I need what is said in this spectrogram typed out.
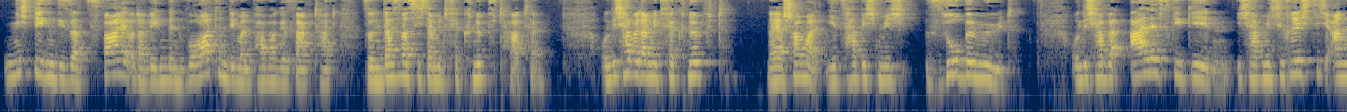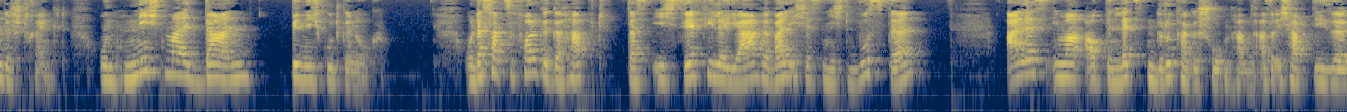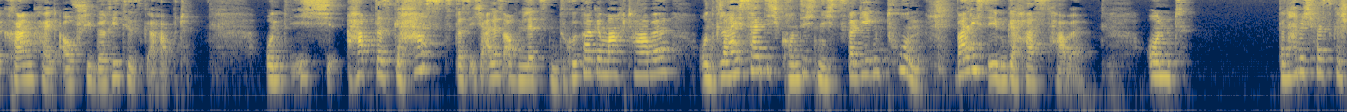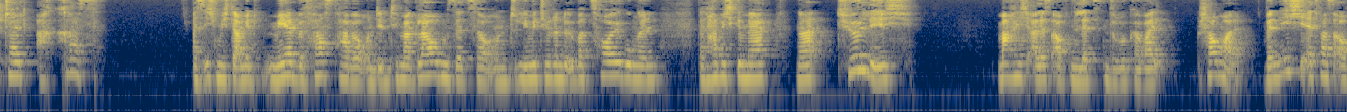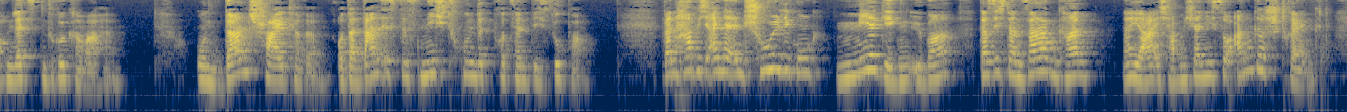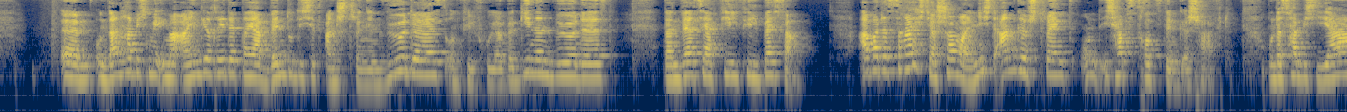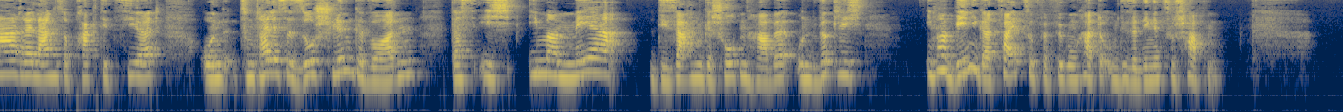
nicht wegen dieser zwei oder wegen den Worten, die mein Papa gesagt hat, sondern das, was ich damit verknüpft hatte. Und ich habe damit verknüpft, naja, schau mal, jetzt habe ich mich so bemüht und ich habe alles gegeben. Ich habe mich richtig angestrengt. Und nicht mal dann bin ich gut genug. Und das hat zur Folge gehabt, dass ich sehr viele Jahre, weil ich es nicht wusste, alles immer auf den letzten Drücker geschoben habe. Also ich habe diese Krankheit auf Schieberitis gehabt. Und ich habe das gehasst, dass ich alles auf den letzten Drücker gemacht habe und gleichzeitig konnte ich nichts dagegen tun, weil ich es eben gehasst habe. Und dann habe ich festgestellt, ach krass, als ich mich damit mehr befasst habe und dem Thema Glaubenssätze und limitierende Überzeugungen, dann habe ich gemerkt, natürlich mache ich alles auf den letzten Drücker, weil schau mal, wenn ich etwas auf den letzten Drücker mache und dann scheitere oder dann ist es nicht hundertprozentig super, dann habe ich eine Entschuldigung mir gegenüber, dass ich dann sagen kann, na ja, ich habe mich ja nicht so angestrengt. Ähm, und dann habe ich mir immer eingeredet, na ja, wenn du dich jetzt anstrengen würdest und viel früher beginnen würdest, dann wäre es ja viel, viel besser. Aber das reicht ja schon mal, nicht angestrengt und ich habe es trotzdem geschafft. Und das habe ich jahrelang so praktiziert und zum Teil ist es so schlimm geworden, dass ich immer mehr die Sachen geschoben habe und wirklich immer weniger Zeit zur Verfügung hatte, um diese Dinge zu schaffen.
